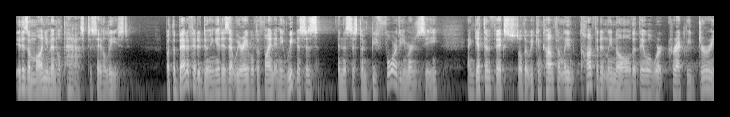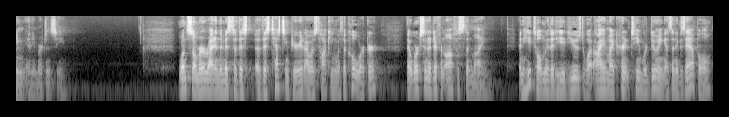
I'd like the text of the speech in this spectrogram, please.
It is a monumental task, to say the least. But the benefit of doing it is that we are able to find any weaknesses in the system before the emergency and get them fixed so that we can confidently, confidently know that they will work correctly during an emergency. One summer, right in the midst of this, of this testing period, I was talking with a coworker that works in a different office than mine. And he told me that he had used what I and my current team were doing as an example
